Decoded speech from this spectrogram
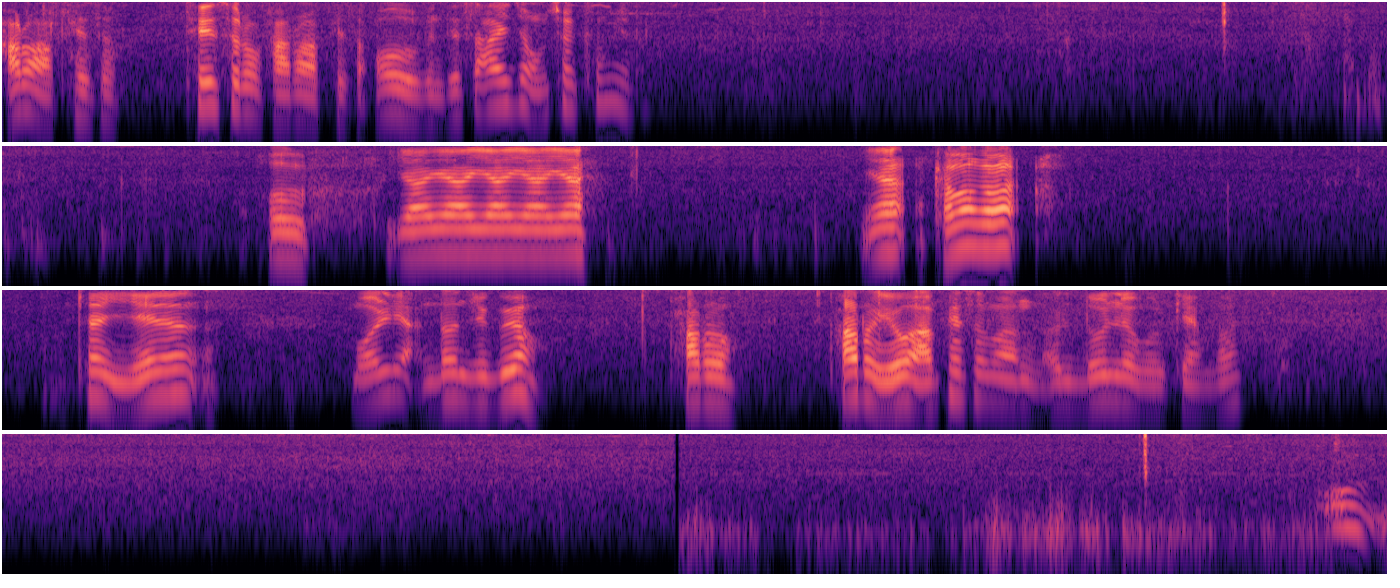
바로 앞에서 퇴수로 바로 앞에서. 어우 근데 사이즈 엄청 큽니다. 어우 야야야야야. 야 가만 가만. 그냥 얘는 멀리 안 던지고요. 바로 바로 요 앞에서만 놀려 볼게 한번. 어우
